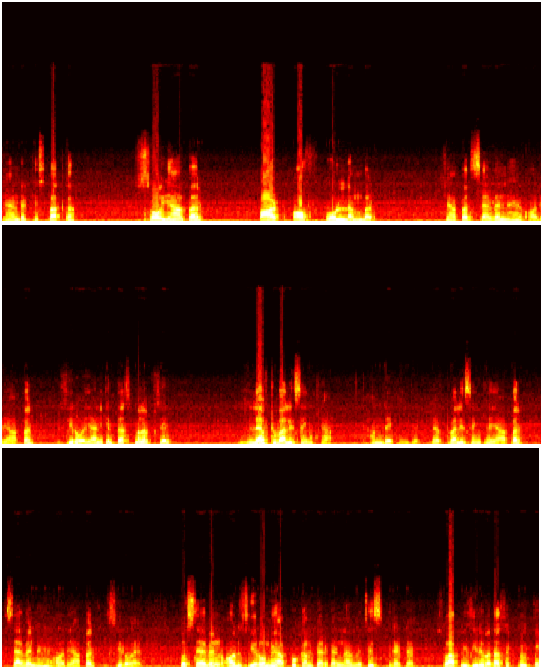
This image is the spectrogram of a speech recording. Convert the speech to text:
ध्यान रखें इस बात का। सो so, यहाँ पर पार्ट ऑफ़ होल नंबर यहाँ पर सेवन है और यहाँ पर ज़ीरो यानी कि दशमलव से लेफ़्ट वाली संख्या हम देखेंगे। लेफ़्ट वाली संख्या यहाँ पर सेवन है और यहाँ पर ज़ीरो है। तो सेवन और ज़ीरो में आपको कंपेयर करना विच इज़ ग्रेटर सो आप इजीली बता सकते हो कि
